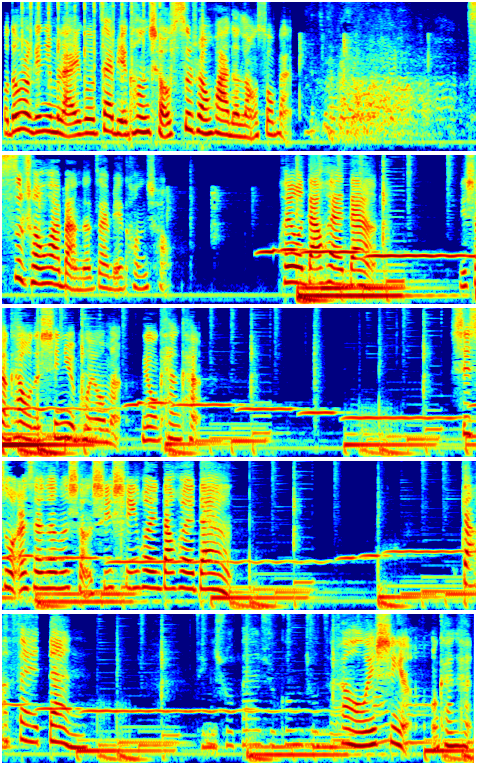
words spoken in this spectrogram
我等会儿给你们来一个《再别康桥》四川话的朗诵版，四川话版的《再别康桥》。欢迎我大坏蛋，你想看我的新女朋友吗？给我看看。谢谢我二三三的小心心，欢迎大坏蛋，大坏蛋。看我微信啊，我看看。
